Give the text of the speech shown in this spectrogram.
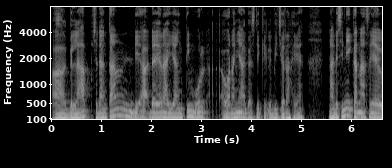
uh, gelap. Sedangkan di daerah yang timbul warnanya agak sedikit lebih cerah ya Nah, di sini karena saya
